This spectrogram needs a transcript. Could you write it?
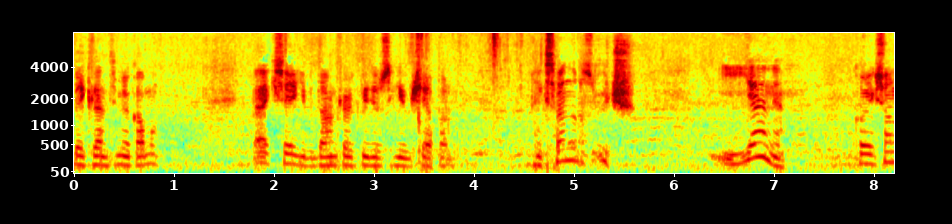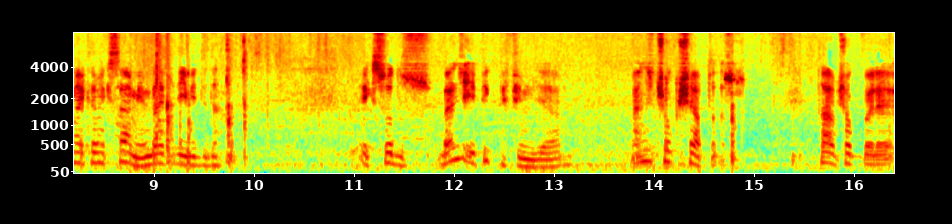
beklentim yok ama belki şey gibi Dunkirk videosu gibi bir şey yaparım. Expendables 3 yani koleksiyona eklemek ister miyim? Belki DVD'de. Exodus. Bence epik bir filmdi ya. Bence çok şey yaptılar. Tamam çok böyle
